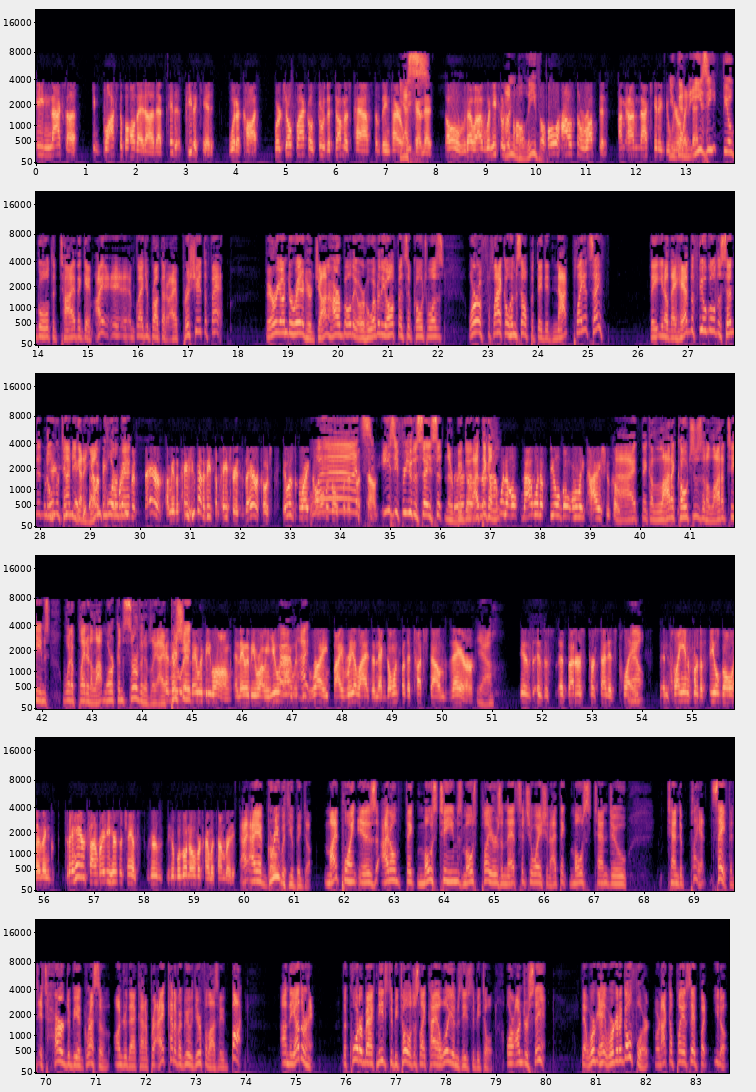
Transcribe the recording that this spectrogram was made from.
he knocks a he blocks the ball that uh, that Pitta, Pitta kid would have caught, where Joe Flacco threw the dumbest pass of the entire Yes. weekend. That oh, that, uh, when he threw the ball, Unbelievable. the whole house erupted. I'm I'm not kidding you. You we were got like an that. easy field goal to tie the game. I, I I'm glad you brought that up. I appreciate the fact. Very underrated here. John Harbaugh, or whoever the offensive coach was, or Flacco himself, but they did not play it safe. They, you know, they had the field goal to send it in overtime. You got a gotta young quarterback. The there. I mean, the you got to beat the Patriots there, coach. It was the right call to go for Well, the it's touchdown. easy for you to say sitting there, big dog. I think a, not when, a, not when a field goal only ties you, coach. I think a lot of coaches and a lot of teams would have played it a lot more conservatively. I and they, would- appreciate. they would be wrong, and they would be wrong. You and I Well, would be I- right by realizing that going for the touchdown there Yeah. is is a, a better percentage play Well, than playing for the field goal and then say, "Here, Tom Brady, here's a chance. Here's, here, we're going to overtime with Tom Brady." I, I agree with you, Big Dog. My point is, I don't think most teams, most players in that situation, I think most tend to tend to play it safe. It's, it's hard to be aggressive under that kind of pressure. I kind of agree with your philosophy, but on the other hand, the quarterback needs to be told, just like Kyle Williams needs to be told, or understand that we're hey, we're going to go for it. We're not going to play it safe, but you know,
